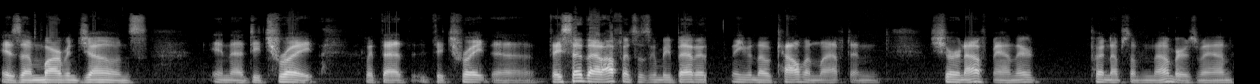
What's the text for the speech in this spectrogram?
is uh, Marvin Jones in uh, Detroit. With that Detroit, uh, they said that offense was going to be better, even though Calvin left, and sure enough, man, they're putting up some numbers, man.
